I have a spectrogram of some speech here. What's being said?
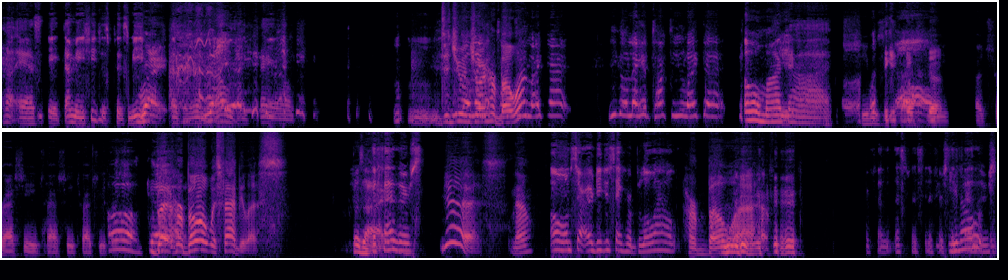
her ass kicked. I mean, she just pissed me Right. off as a woman. I was like, damn. Mm-mm. Did you gonna enjoy her him talk to boa? you like that? You gonna let him talk to you like that? Oh my Yeah. God. She was Yeah. Trashy, a trashy, trashy, trashy. Oh god. But her boa was fabulous. Was The feathers. Yes. No? Oh, I'm sorry. Or did you say her blowout? Her boa. Her feather- That's that's the first. you know, feathers.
